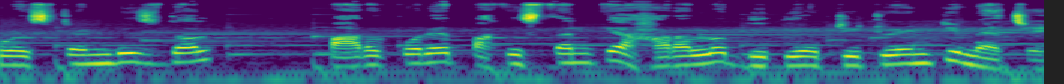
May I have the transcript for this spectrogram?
ওয়েস্ট ইন্ডিজ দল পার করে পাকিস্তানকে হারালো দ্বিতীয় টি টোয়েন্টি ম্যাচে।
